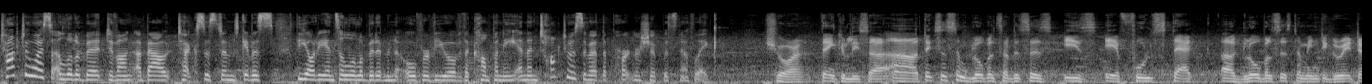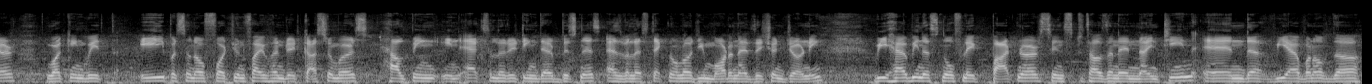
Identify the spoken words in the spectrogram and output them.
Talk to us a little bit, Devang, about TEKsystems. Give us, the audience, a little bit of an overview of the company, and then talk to us about the partnership with Snowflake. Sure, thank you Lisa. Uh, TEKsystem Global Services is a full stack uh, global system integrator working with 80% of Fortune 500 customers helping in accelerating their business as well as technology modernization journey. We have been a Snowflake partner since 2019 and uh, we are one of the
